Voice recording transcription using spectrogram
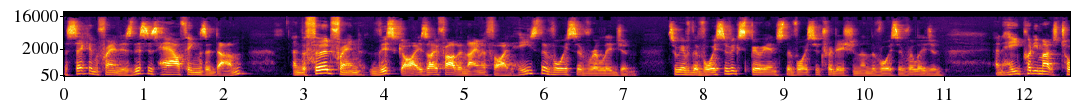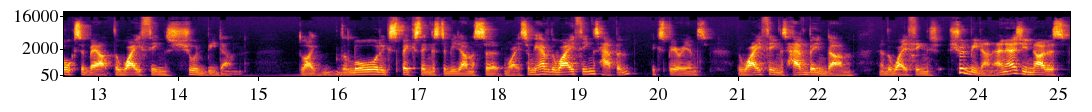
The second friend is this is how things are done. And the third friend, this guy, Zophar the Naamathite, he's the voice of religion. So we have the voice of experience, the voice of tradition, and the voice of religion. And he pretty much talks about the way things should be done. Like the Lord expects things to be done a certain way. So we have the way things happen, experience, the way things have been done, and the way things should be done. And as you notice,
